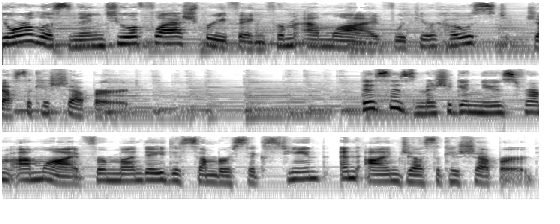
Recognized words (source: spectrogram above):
You're listening to a flash briefing from MLive with your host, Jessica Shepard. This is Michigan News from MLive for Monday, December 16th, and I'm Jessica Shepard.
